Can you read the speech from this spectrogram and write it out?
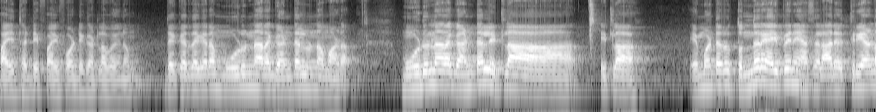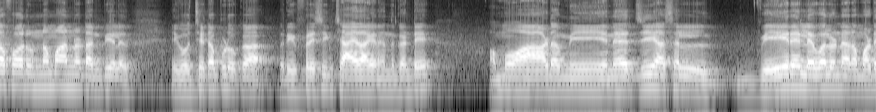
ఫైవ్ థర్టీ ఫైవ్ ఫార్టీకి అట్లా పోయినాం. దగ్గర దగ్గర మూడున్నర గంటలు ఉన్నామాట. మూడున్నర గంటలు ఇట్లా ఇట్లా ఏమంటారు? తొందరగా అయిపోయినాయి అసలు. అరే త్రీ అండ్ హాఫ్ అవర్ ఉన్నామా అన్నట్టు అనిపించలేదు. ఇక వచ్చేటప్పుడు ఒక రిఫ్రెషింగ్ ఛాయ్ తాగాను. ఎందుకంటే అమ్మో ఆడ మీ ఎనర్జీ అసలు వేరే లెవెల్ ఉండే అనమాట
